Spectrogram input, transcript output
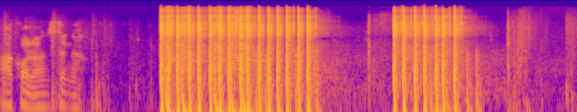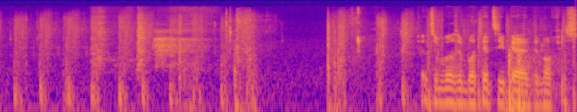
Acolo, în stânga. Și ați vă băteți pe aia din office.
